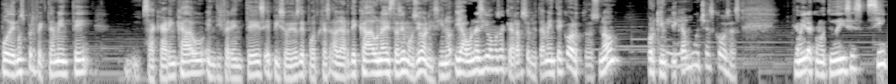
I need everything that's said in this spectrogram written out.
podemos perfectamente sacar en cada en diferentes episodios de podcast hablar de cada una de estas emociones y, no, y aún así vamos a quedar absolutamente cortos, ¿no? Porque implica muchas cosas. Camila, como tú dices, sí,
